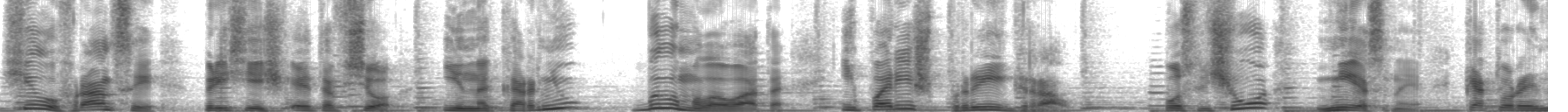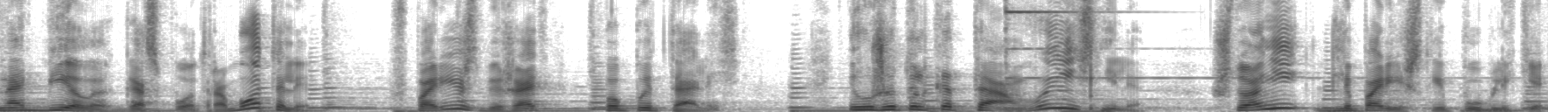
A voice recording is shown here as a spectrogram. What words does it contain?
силу Франции пресечь это все и на корню было маловато, и Париж проиграл. После чего местные, которые на белых господ работали, в Париж сбежать попытались. И уже только там выяснили, что они для парижской публики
